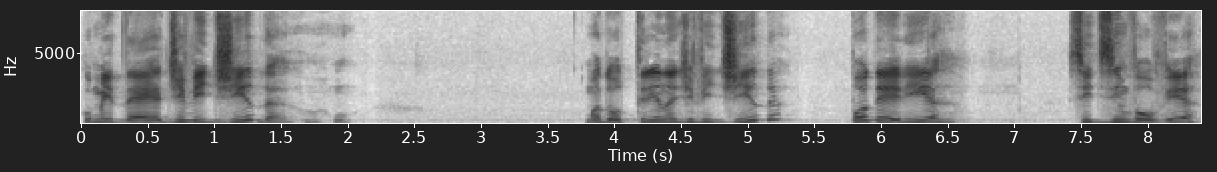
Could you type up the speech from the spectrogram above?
uma ideia dividida, uma doutrina dividida, poderia se desenvolver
